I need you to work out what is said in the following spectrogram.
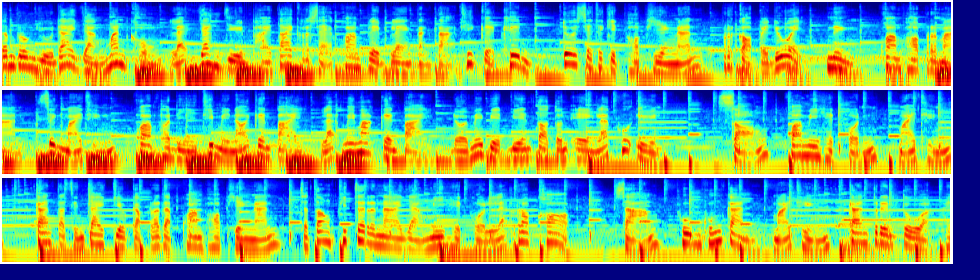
ดำรงอยู่ได้อย่างมั่นคง และยั่งยืนภายใต้กระแสความเปลี่ยนแปลงต่างๆ ที่เกิดขึ้น โดยเศรษฐกิจพอเพียงนั้นประกอบไปด้วย 1. ความพอประมาณ ซึ่งหมายถึงความพอดีที่ไม่น้อยเกินไป และไม่มากเกินไป โดยไม่เบียดเบียนต่อตนเองและผู้อื่น 2. ความมีเหตุผล หมายถึง การตัดสินใจเกี่ยวกับระดับความพอเพียงนั้น จะต้องพิจารณาอย่างมีเหตุผลและรอบคอบ 3. ภูมิคุ้มกัน หมายถึง การเตรียมตัวให้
